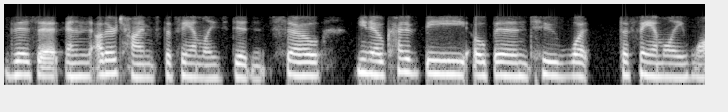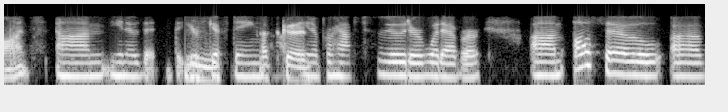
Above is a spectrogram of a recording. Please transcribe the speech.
visit and other times the families didn't. So you know kind of be open to what the family wants um you know that that you're Mm, gifting that's good. you know perhaps food or whatever. Um also a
